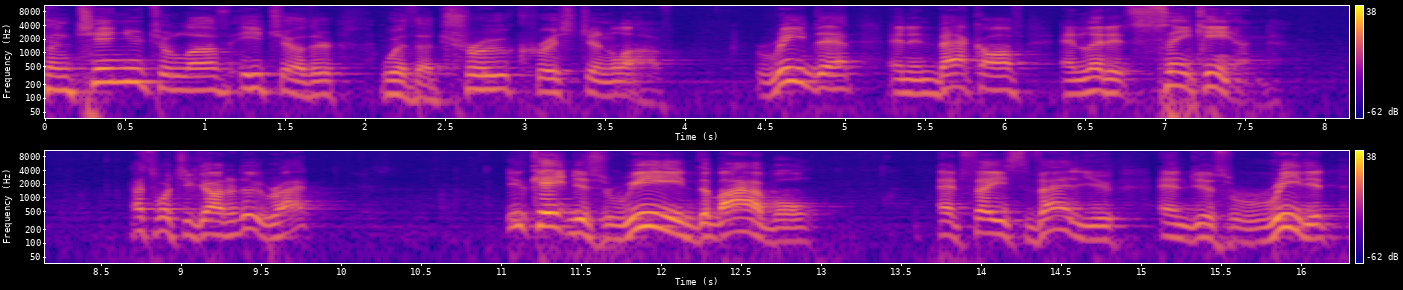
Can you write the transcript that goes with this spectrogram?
continue to love each other with a true Christian love. Read that and then back off and let it sink in. That's what you got to do, right? You can't just read the Bible at face value and just read it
